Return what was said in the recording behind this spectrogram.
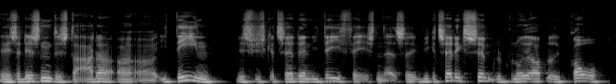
Øh, så det er sådan, det starter, og, og ideen, hvis vi skal tage den idéfasen, altså vi kan tage et eksempel på noget, jeg oplevede i går,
